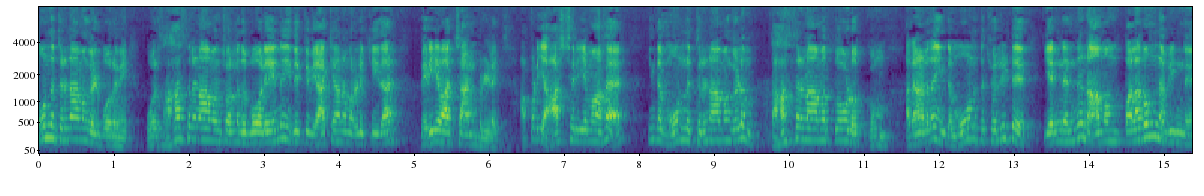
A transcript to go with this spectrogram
மூணு திருநாமங்கள் போருமே. ஒரு சகசிரநாமம் சொன்னது போலேன்னு இதுக்கு வியாக்கியானம் அருளி செய்தார் பெரியவாச்சான் பிள்ளை. அப்படி ஆச்சரியமாக இந்த மூணு திருநாமங்களும் சகசிரநாமத்தோடொக்கும். அதனாலதான் இந்த மூணுத்தை சொல்லிட்டு என்னென்னு நாமம் பலவும் நவீன்னு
